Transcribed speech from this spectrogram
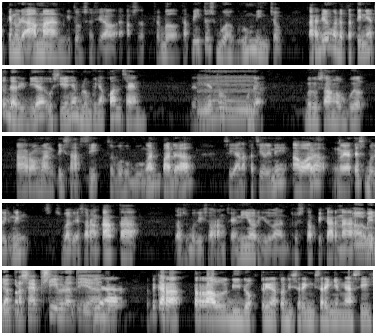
mungkin udah aman gitu social acceptable. Tapi itu sebuah grooming cok. Karena dia ngedeketinnya tuh dari dia usianya belum punya konsen. Dan dia tuh Hmm. udah berusaha nge-build uh, romantisasi sebuah hubungan padahal si anak kecil ini awalnya ngelihatnya sebagai mungkin sebagai seorang kakak atau sebagai seorang senior gitu kan. Terus tapi karena Oh, beda persepsi berarti ya? Iya. Tapi karena terlalu didoktrin atau disering-seringin ngasih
